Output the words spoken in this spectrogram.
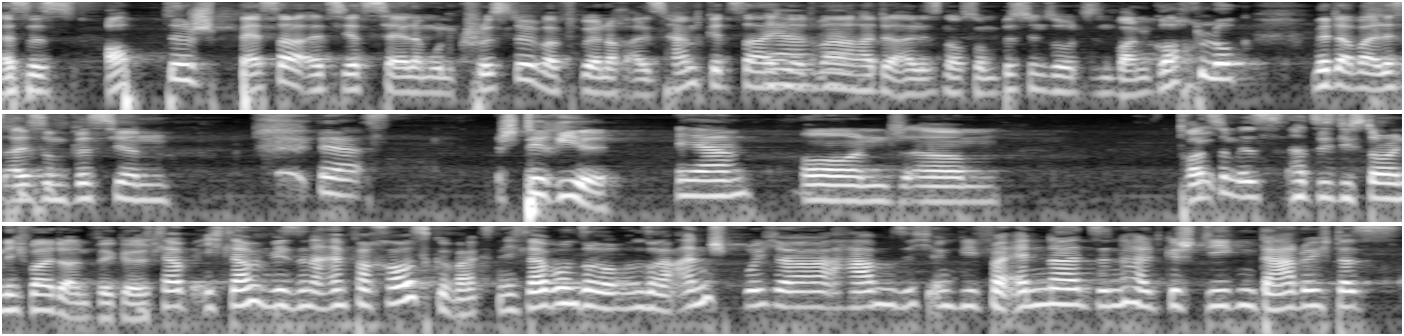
es ist optisch besser als jetzt Sailor Moon Crystal, weil früher noch alles handgezeichnet Ja, war, ja. hatte alles noch so ein bisschen so diesen Van Gogh-Look. Mittlerweile ist alles so ein bisschen Ja. steril. ja. Und ähm, trotzdem ist, hat sich die Story nicht Ich weiterentwickelt. glaube, ich glaube, wir sind einfach rausgewachsen. Ich glaube, unsere, unsere Ansprüche haben sich irgendwie verändert, sind halt gestiegen dadurch, dass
